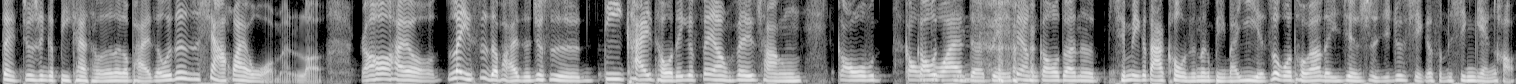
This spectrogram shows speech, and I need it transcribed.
对，就是那个 B 开头的那个牌子，我真的是吓坏我们了。然后还有类似的牌子，就是 D 开头的一个非常非常高高级的，对，非常高端的，前面一个大扣子那个品牌也做过同样的一件事情，就是写个什么新年好，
